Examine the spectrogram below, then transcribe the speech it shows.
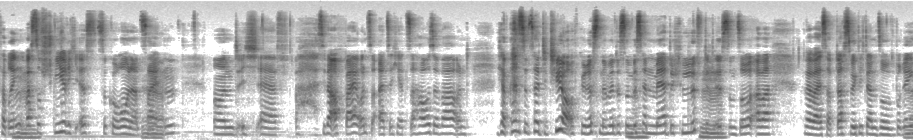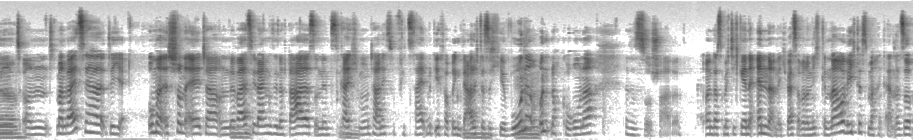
verbringen, Mhm. was so schwierig ist zu Corona-Zeiten. Und ich, äh, ah, sie war auch bei uns, als ich jetzt zu Hause war und ich habe ganze Zeit die Tür aufgerissen, damit es so ein Mhm. bisschen mehr durchlüftet Mhm. ist und so. Aber wer weiß, ob das wirklich dann so bringt. Ja. Und man weiß ja, die Oma ist schon älter und wer Mhm. weiß, wie lange sie noch da ist. Und jetzt kann ich Mhm. momentan nicht so viel Zeit mit ihr verbringen, dadurch, Mhm. dass ich hier wohne Ja. und noch Corona. Das ist so schade. Und das möchte ich gerne ändern. Ich weiß aber noch nicht genau, wie ich das machen kann. Also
